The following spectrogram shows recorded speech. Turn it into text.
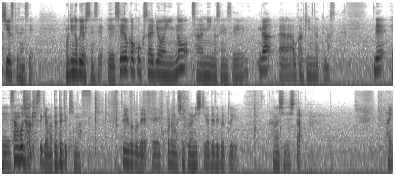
橋祐介先生、森信義先生、えー、聖路加国際病院の3人の先生があお書きになってます。で、えー、産後上血石がまた出てきます。ということで、えー、ここでもシンクロニシティが出てくるという話でした。はい。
